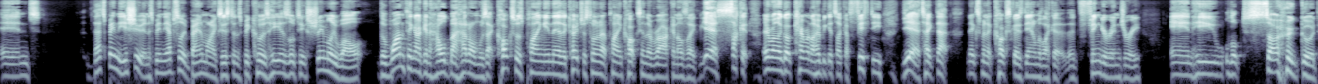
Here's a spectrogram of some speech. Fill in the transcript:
and that's been the issue, and it's been the absolute bane of my existence because he has looked extremely well. The one thing I can hold my hat on was that Cox was playing in there. The coach was talking about playing Cox in the ruck, and I was like, "Yeah, suck it." Everyone that got Cameron, I hope he gets like a fifty. Yeah, take that. Next minute, Cox goes down with like a, a finger injury, and he looked so good.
